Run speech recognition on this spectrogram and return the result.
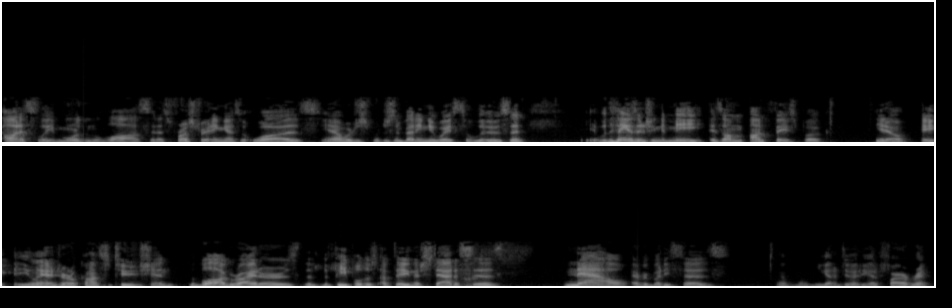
honestly, more than the loss, and as frustrating as it was, you know, we're just we're just inventing new ways to lose. And the thing that's interesting to me is on on Facebook, you know, Atlanta Journal Constitution, the blog writers, the the people just updating their statuses. Now everybody says, well, well you got to do it. You got to fire Rick.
